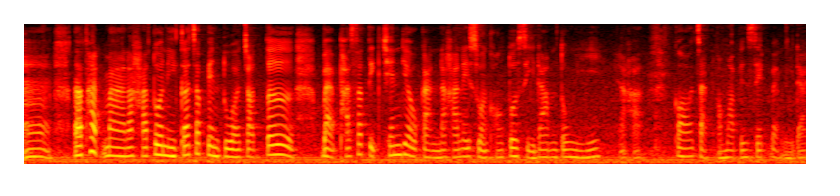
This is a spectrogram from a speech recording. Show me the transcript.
อ่าแล้วถัดมานะคะตัวนี้ก็จะเป็นตัวจอตเตอร์แบบพลาสติกเช่นเดียวกันนะคะ ในส่วนของตัวสีดำตรงนี้นะคะ ก็จัดออกมาเป็นเซตแบบนี้ได้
